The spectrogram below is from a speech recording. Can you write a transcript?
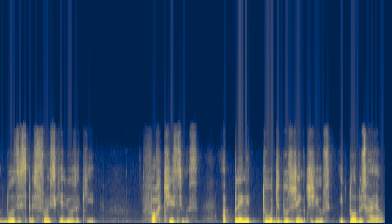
duas expressões que ele usa aqui fortíssimas. A plenitude dos gentios e todo Israel.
